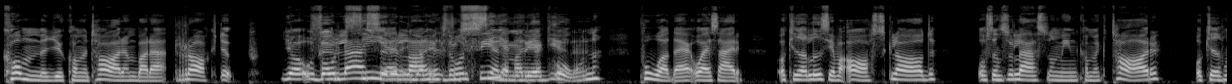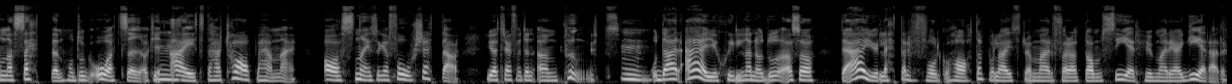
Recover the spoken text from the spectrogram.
kommer ju kommentaren bara rakt upp. Ja, och du läser det live, men de folk ser när man reaktion på det och är så här, okej Alicia var asglad och sen så läser hon min kommentar, okej hon har sett den, hon tog åt sig, okej Mm. ajt det här tar på henne, asnice, så kan fortsätta. Jag har träffat en öm punkt. Mm. Och där är ju skillnaden. Och då, alltså, det är ju lättare för folk att hata på livestreamar för att de ser hur man reagerar.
